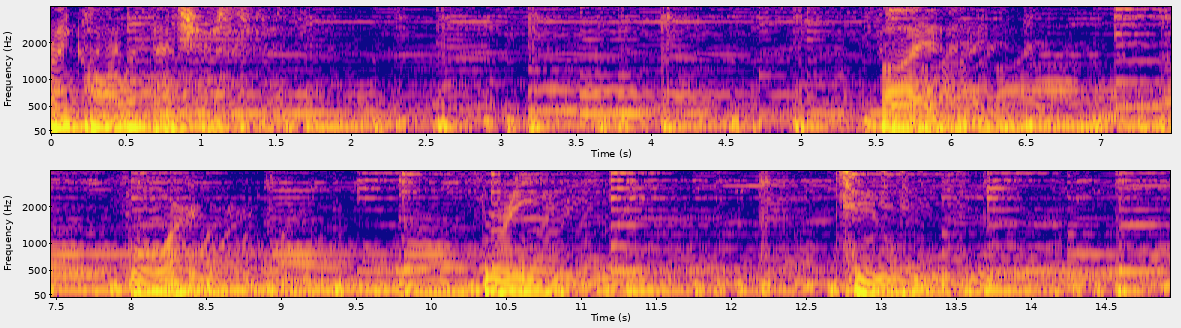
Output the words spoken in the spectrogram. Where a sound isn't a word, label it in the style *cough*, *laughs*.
Frank Hall Adventures. Five, four, three, two,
